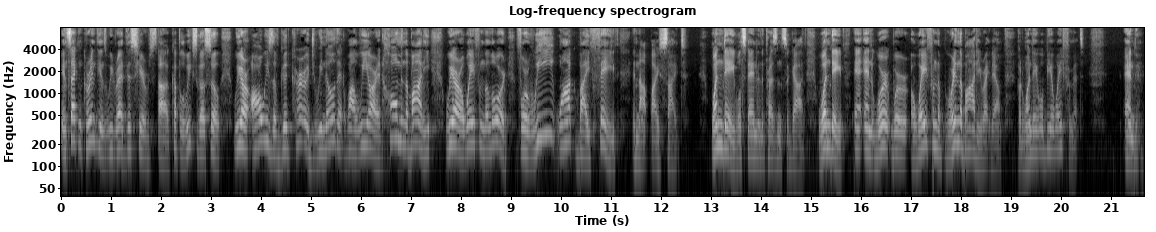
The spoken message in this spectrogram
In Second Corinthians, we read this here uh, a couple of weeks ago. So we are always of good courage. We know that while we are at home in the body, we are away from the Lord. For we walk by faith and not by sight. One day we'll stand in the presence of God. One day, and, we're, we're away from the, we're in the body right now, but one day we'll be away from it. And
